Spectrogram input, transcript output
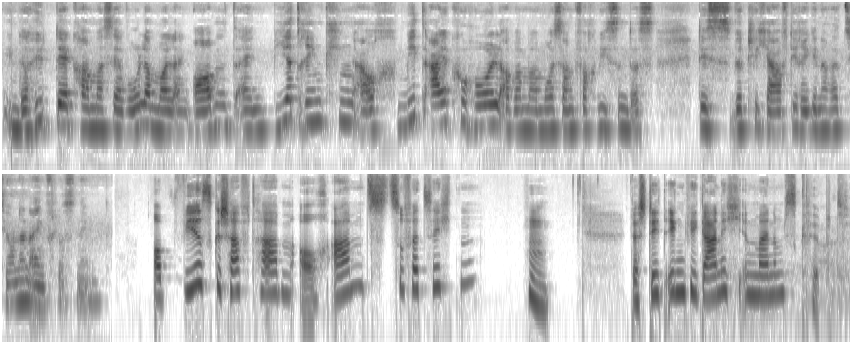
In der Hütte kann man sehr wohl einmal am Abend ein Bier trinken, auch mit Alkohol, aber man muss einfach wissen, dass das wirklich auch auf die Regeneration einen Einfluss nimmt. Ob wir es geschafft haben, auch abends zu verzichten? Hm, das steht irgendwie gar nicht in meinem Skript.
